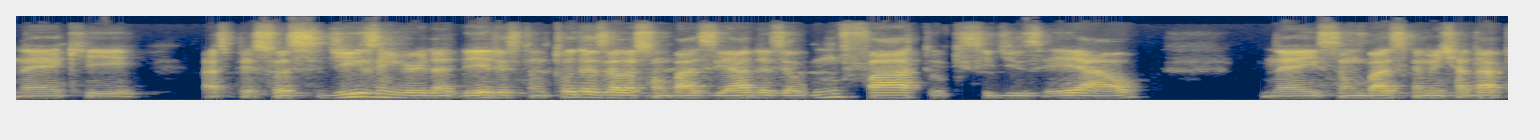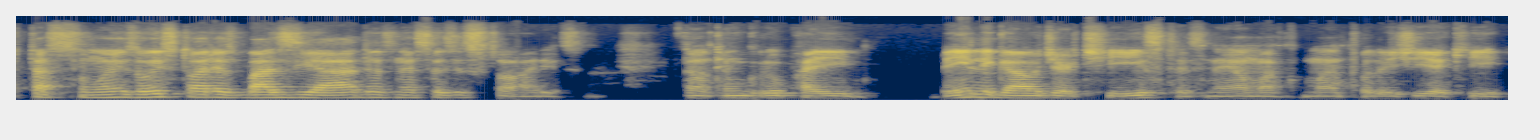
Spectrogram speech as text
né, que as pessoas se dizem verdadeiras, então todas elas são baseadas em algum fato que se diz real, né, e são basicamente adaptações ou histórias baseadas nessas histórias. Então tem um grupo aí bem legal de artistas, né? Uma, uma antologia que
